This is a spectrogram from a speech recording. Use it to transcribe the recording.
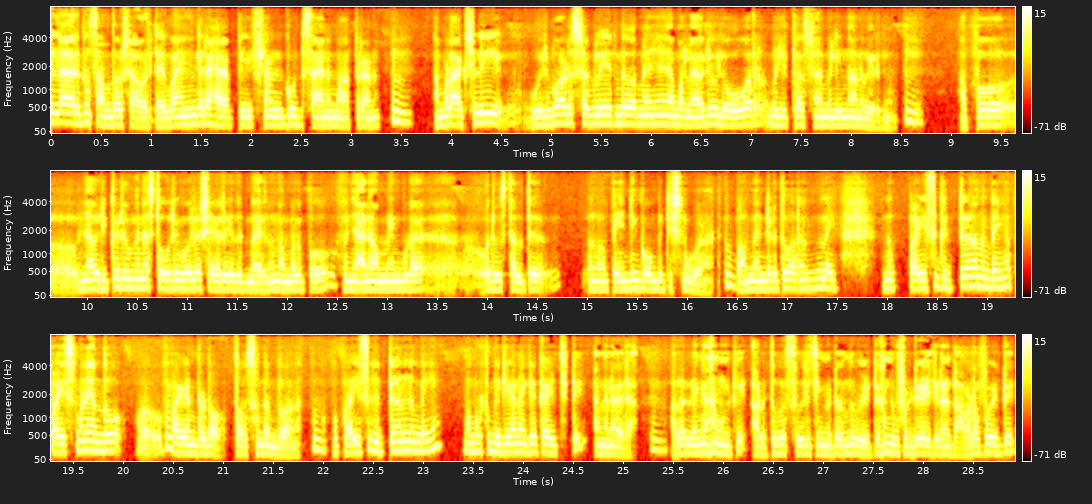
എല്ലാവർക്കും സന്തോഷമാവട്ടെ ഭയങ്കര ഹാപ്പി ഫീൽ ഗുഡ് സാധനം മാത്രമാണ് നമ്മൾ ആക്ച്വലി ഒരുപാട് സ്ട്രഗിൾ ചെയ്തിട്ടുണ്ട് പറഞ്ഞു കഴിഞ്ഞാൽ ഞാൻ പറഞ്ഞ ഒരു ലോവർ മിഡിൽ ക്ലാസ് ഫാമിലിന്നാണ് നിന്നാണ് വരുന്നത്. ഉം. അപ്പോ ഞാൻ ഒരിക്കലും ഇങ്ങനെ സ്റ്റോറി പോലെ ഷെയർ ചെയ്തിട്ടുണ്ടായിരുന്നു. നമ്മളിപ്പോൾ ഞാനും അമ്മയും കൂടെ ഒരു സ്ഥലത്ത് പെയിന്റിങ് കോമ്പറ്റീഷൻ പോവാണ്. അപ്പം അമ്മ എന്റെ അടുത്ത് പറഞ്ഞത് ലൈക്ക് ഇന്ന് പ്രൈസ് കിട്ടുകയാണെന്നുണ്ടെങ്കിൽ പ്രൈസ് മണി എന്തോ ഫൈവ് ഹൺഡ്രഡോ തൗസൻഡ് എന്തോ ആണ്. അപ്പോൾ പ്രൈസ് കിട്ടുകയാണെന്നുണ്ടെങ്കിൽ നമുക്ക് ബിരിയാണി ഒക്കെ കഴിച്ചിട്ട് അങ്ങനെ വരാം. അതല്ലെങ്കിൽ നമുക്ക് അടുത്ത ബസ് പിടിച്ച് ഇങ്ങോട്ട് വന്ന് വീട്ടിൽ വന്ന് ഫുഡ് കഴിക്കാനായിട്ട് അവിടെ പോയിട്ട്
